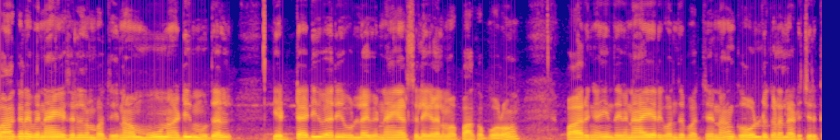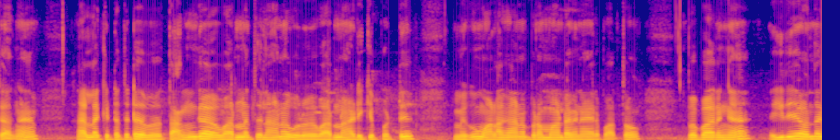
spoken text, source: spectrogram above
பார்க்குற விநாயகர் சிலைலாம் பார்த்திங்கன்னா மூணு அடி முதல் எட்டு அடி வரை உள்ள விநாயகர் சிலைகளை நம்ம பார்க்க போகிறோம். பாருங்கள் இந்த விநாயகருக்கு வந்து பார்த்திங்கன்னா கோல்டு கலர் அடிச்சிருக்காங்க. நல்லா கிட்டத்தட்ட தங்க வர்ணத்திலான ஒரு வர்ணம் அடிக்கப்பட்டு மிகவும் அழகான பிரம்மாண்ட விநாயகரை பார்த்தோம். இப்போ பாருங்கள் இதே வந்து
